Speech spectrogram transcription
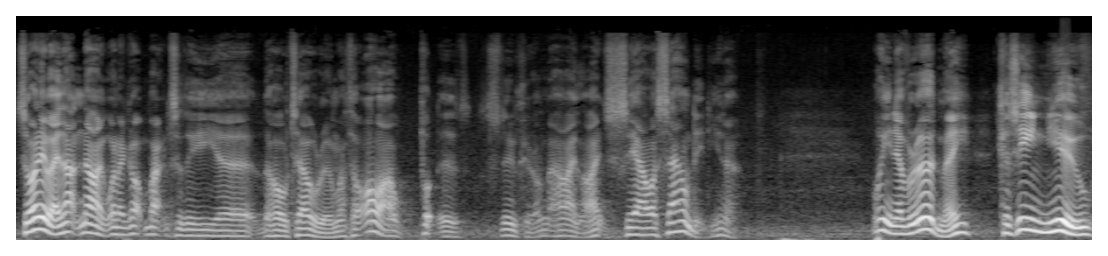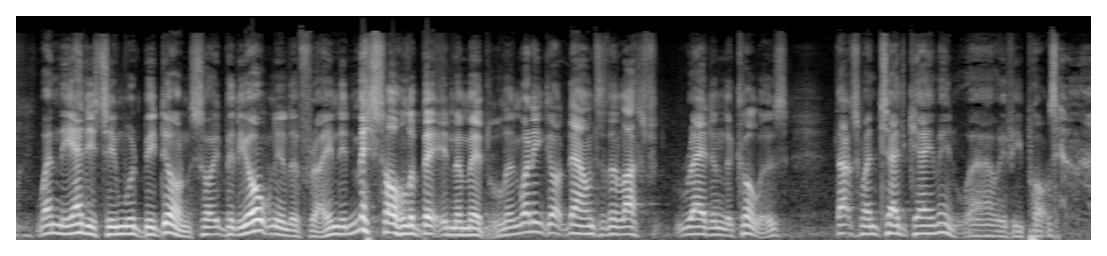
So anyway, that night when I got back to the uh, the hotel room, I thought, oh, I'll put the snooker on the highlights, see how I sounded, you know. Well, he never heard me because he knew when the editing would be done. So it'd be the opening of the frame, they'd miss all the bit in the middle, and when he got down to the last red and the colours, that's when Ted came in. Well, if he pots,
